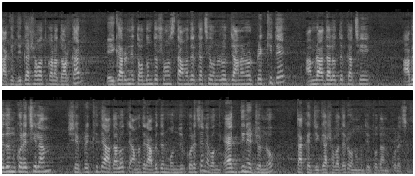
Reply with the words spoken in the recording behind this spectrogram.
তাকে জিজ্ঞাসাবাদ করা দরকার। এই কারণে তদন্ত সংস্থা আমাদের কাছে অনুরোধ জানানোর প্রেক্ষিতে আমরা আদালতের কাছে আবেদন করেছিলাম। সে প্রেক্ষিতে আদালত আমাদের আবেদন মঞ্জুর করেছেন এবং একদিনের জন্য তাকে জিজ্ঞাসাবাদের অনুমতি প্রদান করেছেন।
